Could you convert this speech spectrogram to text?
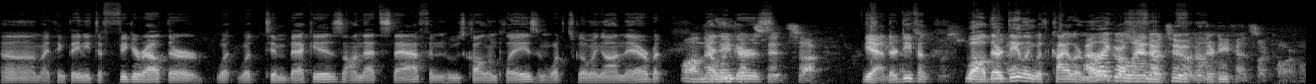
Um, I think they need to figure out their what, what Tim Beck is on that staff and who's calling plays and what's going on there. But Well, and their Ehlinger's- defense did suck. yeah, their defense. Well, they're bad. dealing with Kyler Murray. I like Orlando too, but their defense looked horrible.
